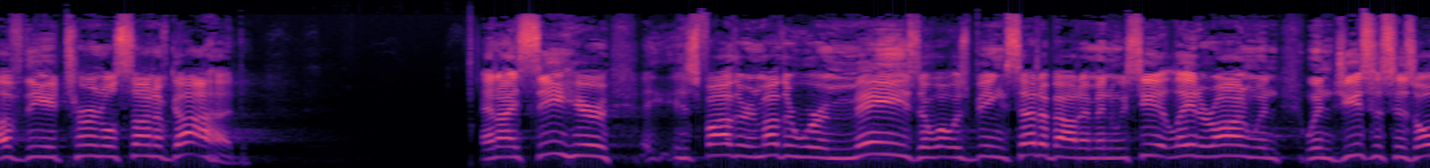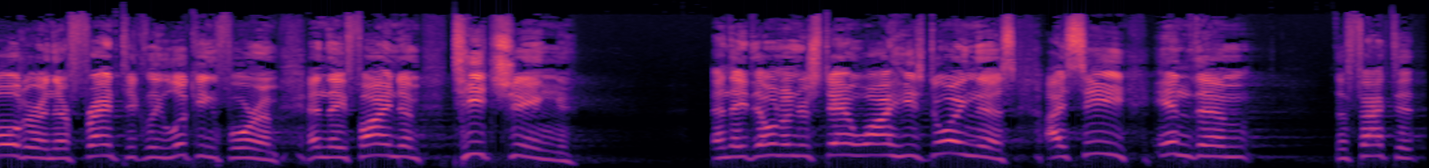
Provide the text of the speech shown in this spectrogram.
of the eternal Son of God. And I see here his father and mother were amazed at what was being said about him. And we see it later on when, when Jesus is older and they're frantically looking for him and they find him teaching and they don't understand why he's doing this. I see in them the fact that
